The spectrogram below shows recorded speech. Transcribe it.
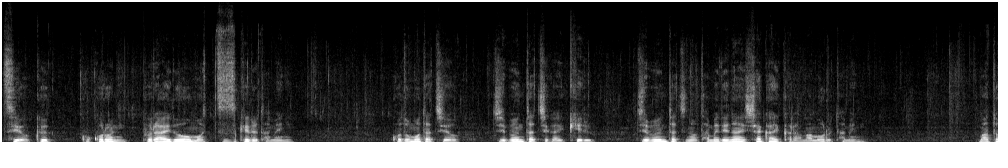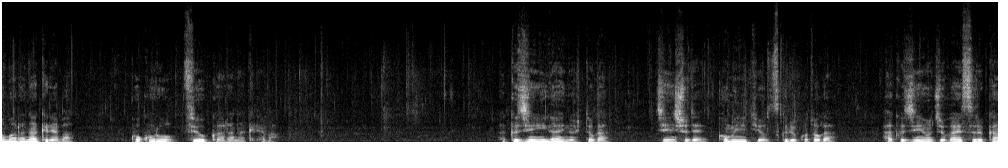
強く心にプライドを持ち続けるために。子供たちを自分たちが生きる。自分たちのためでない社会から守るために。まとまらなければ心を強くあらなければ。白人以外の人が人種でコミュニティを作ることが白人を除外する考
